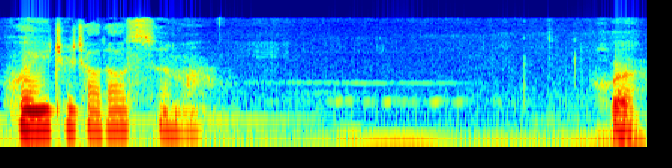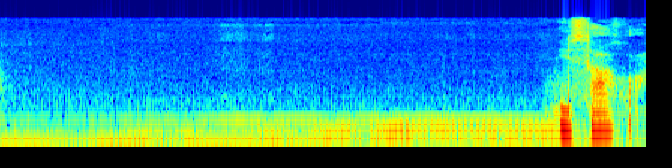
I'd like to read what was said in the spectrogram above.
会一直找到死吗？会。你撒谎。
